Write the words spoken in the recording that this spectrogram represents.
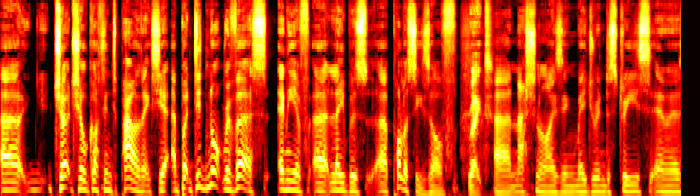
uh, Churchill got into power the next year, but did not reverse any of uh, Labour's uh, policies of Right. uh, nationalising major industries in, a,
